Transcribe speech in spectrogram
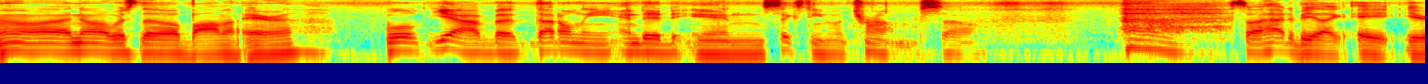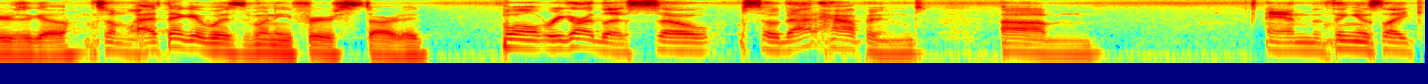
Oh, I know it was the Obama era. Well, yeah, but that only ended in 16 with Trump, so So it had to be like eight years ago. something like I think it was when he first started. Well, regardless, so so that happened, um, and the thing is, like,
